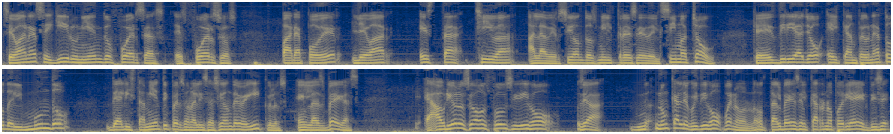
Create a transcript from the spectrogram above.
se van a seguir uniendo fuerzas, esfuerzos, para poder llevar esta chiva a la versión 2013 del CIMA Show, que es, diría yo, el campeonato del mundo de alistamiento y personalización de vehículos en Las Vegas. Abrió los ojos FUS y dijo, o sea, nunca llegó y dijo, bueno, no, tal vez el carro no podría ir. Dice,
